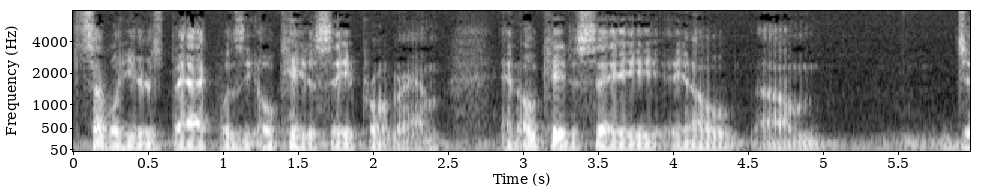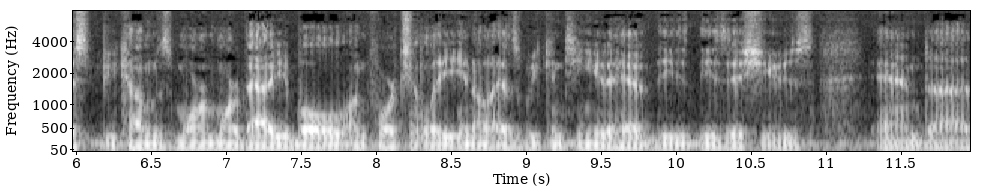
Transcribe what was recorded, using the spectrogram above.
several years back was the OK to Say program, and OK to Say, you know. Um, just becomes more and more valuable. Unfortunately, you know, as we continue to have these these issues, and uh,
